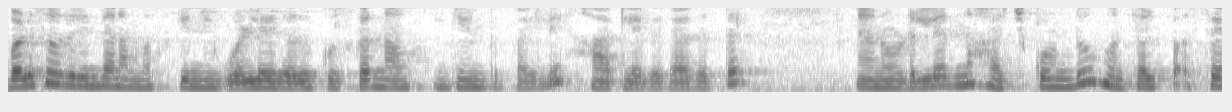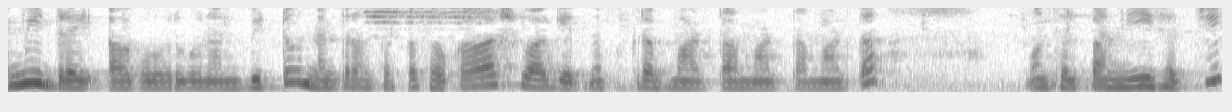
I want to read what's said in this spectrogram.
ಬಳಸೋದ್ರಿಂದ ನಮ್ಮ ಸ್ಕಿನ್ನಿಗೆ ಒಳ್ಳೆಯದು ಅದಕ್ಕೋಸ್ಕರ ನಾವು ಜೇನುತುಪ್ಪ ಇಲ್ಲಿ ಹಾಕಲೇಬೇಕಾಗತ್ತೆ. ನಾನು ನೋಡಲಿ ಅದನ್ನ ಹಚ್ಕೊಂಡು ಒಂದು ಸ್ವಲ್ಪ ಸೆಮಿ ಡ್ರೈ ಆಗೋವರೆಗೂ ನಾನು ಬಿಟ್ಟು ನಂತರ ಒಂದು ಸ್ವಲ್ಪ ಸಾವಕಾಶವಾಗಿ ಅದನ್ನ ಸ್ಕ್ರಬ್ ಮಾಡ್ತಾ ಮಾಡ್ತಾ ಮಾಡ್ತಾ ಒಂದು ಸ್ವಲ್ಪ ನೀರು ಹಚ್ಚಿ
